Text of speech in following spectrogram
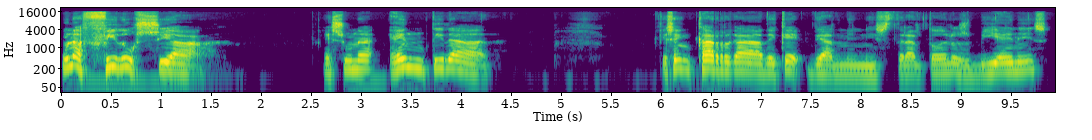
Una fiducia es una entidad que se encarga de qué? De administrar todos los bienes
